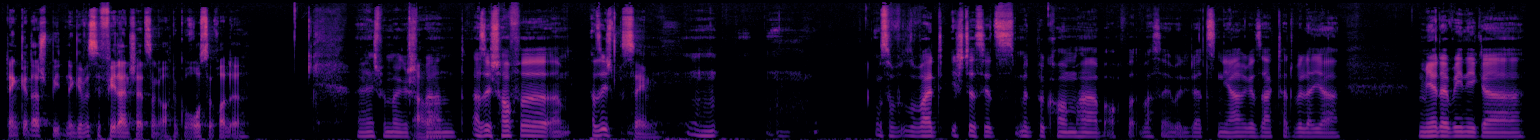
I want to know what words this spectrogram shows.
ich denke, da spielt eine gewisse Fehleinschätzung auch eine große Rolle. Ja, ich bin mal gespannt. also ich hoffe, ähm, also ich, Same. So, soweit ich das jetzt mitbekommen habe, auch wa- was er über die letzten Jahre gesagt hat, will er ja mehr oder weniger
